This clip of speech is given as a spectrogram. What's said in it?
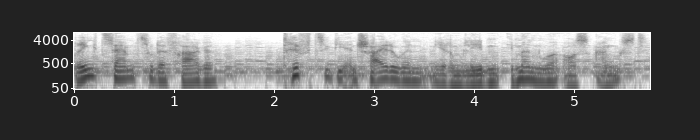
bringt Sam zu der Frage, trifft sie die Entscheidungen in ihrem Leben immer nur aus Angst?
